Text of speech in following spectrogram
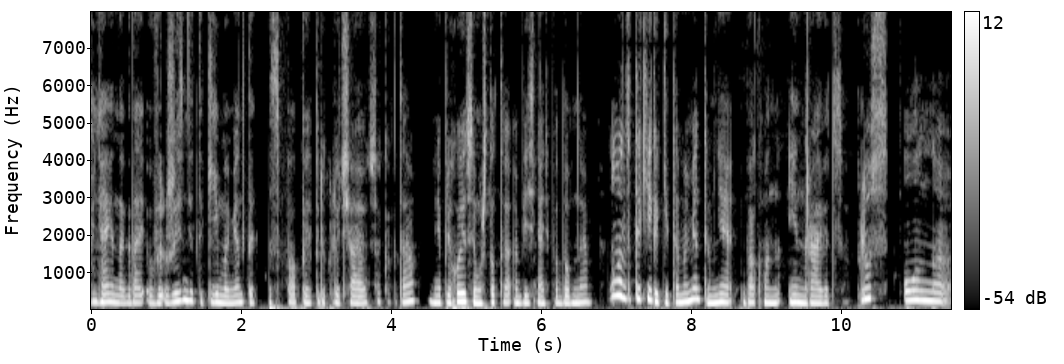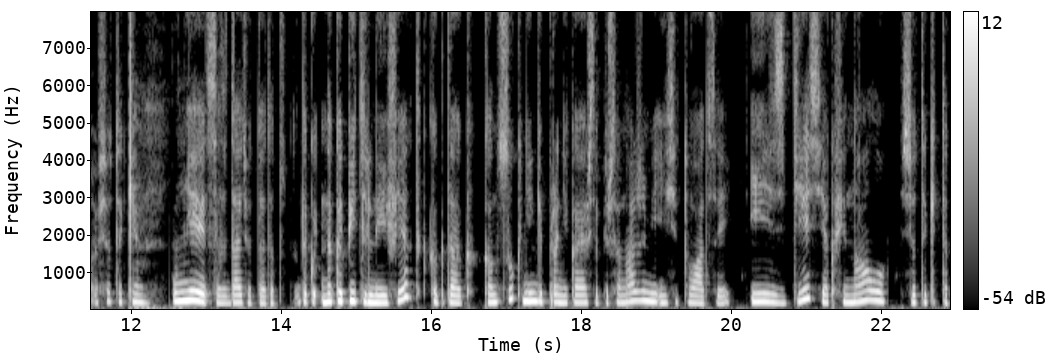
у меня иногда в жизни такие моменты с папой приключаются, когда мне приходится ему что-то объяснять подобное. Ну, вот такие какие-то моменты мне Бакман и нравится. Плюс он все-таки умеет создать вот этот такой накопительный эффект, когда к концу книги проникаешься персонажами и ситуацией. И здесь я к финалу все-таки так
